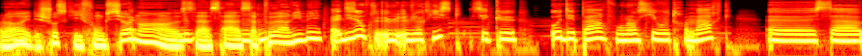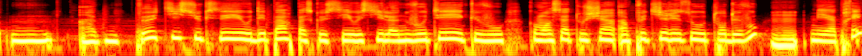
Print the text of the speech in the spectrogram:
Voilà, Mm. et des choses qui fonctionnent, hein, Le- ça, ça, ça Mhm. peut arriver. Bah, disons que le, le risque, c'est que au départ, vous lanciez votre marque, euh, ça a hum, un petit succès au départ parce que c'est aussi la nouveauté et que vous commencez à toucher un, un petit réseau autour de vous. Mhm. Mais après,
